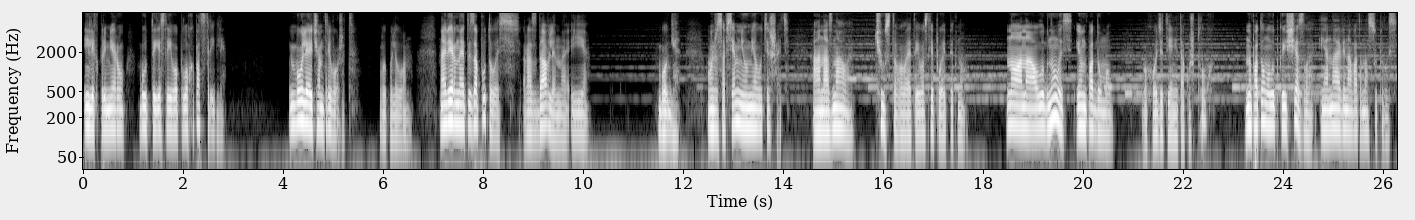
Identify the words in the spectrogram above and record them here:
Или, к примеру, будто если его плохо подстригли. «Более чем тревожит», — выпалил он. «Наверное, ты запуталась, раздавлена и...» Боги, он же совсем не умел утешать. А она знала, чувствовала это его слепое пятно. Но она улыбнулась, и он подумал, «Выходит, я не так уж плох». Но потом улыбка исчезла, и она виновато насупилась.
